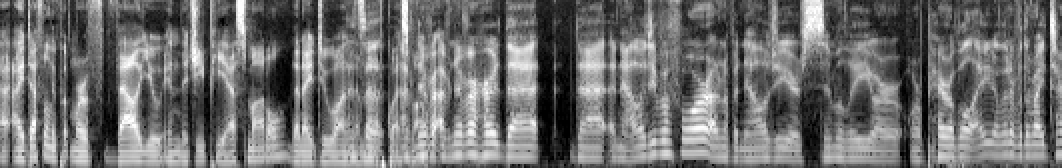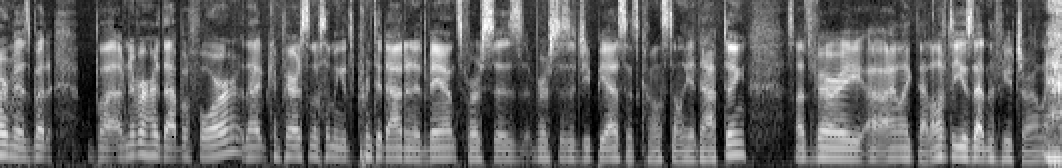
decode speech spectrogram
I I definitely put more value in the GPS model than I do on That's the a- MapQuest I've model. never I've never heard that that analogy before. I don't know if analogy or simile or or parable, I, you know, whatever the right term is, but but I've never heard that before. That comparison of something that's printed out in advance versus versus a GPS that's constantly adapting. So that's very uh, I like that. I'll have to use that in the future. Like.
